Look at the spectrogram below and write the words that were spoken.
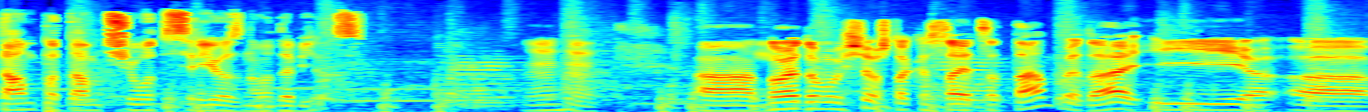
Тампа там чего-то серьезного добьется. Угу. А, но я думаю, все, что касается Тампы, да, и а,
